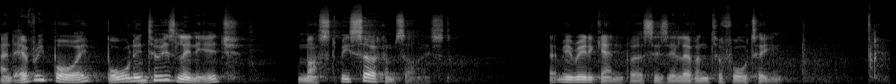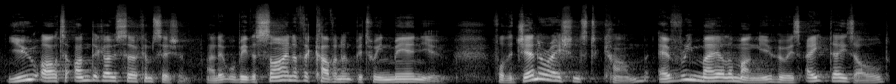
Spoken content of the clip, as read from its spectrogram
and every boy born into his lineage must be circumcised. Let me read again verses 11 to 14. You are to undergo circumcision, and it will be the sign of the covenant between me and you. For the generations to come, every male among you who is eight days old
